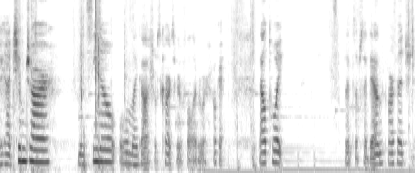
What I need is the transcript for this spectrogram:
we got Chimchar, Minccino. Oh my gosh, those cards are gonna fall everywhere. Okay, Baltoy. That's upside down, Farfetch'd.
